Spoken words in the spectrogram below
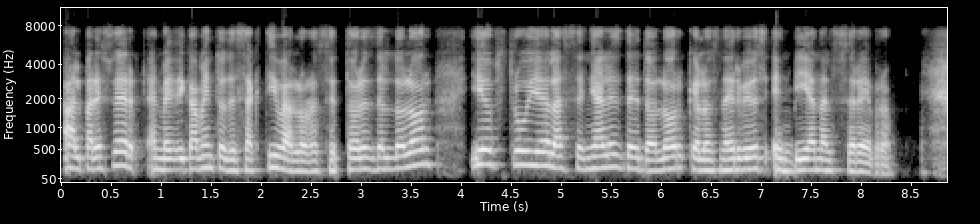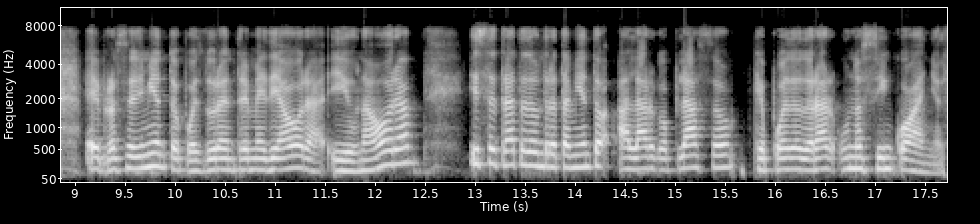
Al parecer, el medicamento desactiva los receptores del dolor y obstruye las señales de dolor que los nervios envían al cerebro. El procedimiento pues dura entre media hora y una hora y se trata de un tratamiento a largo plazo que puede durar unos cinco años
